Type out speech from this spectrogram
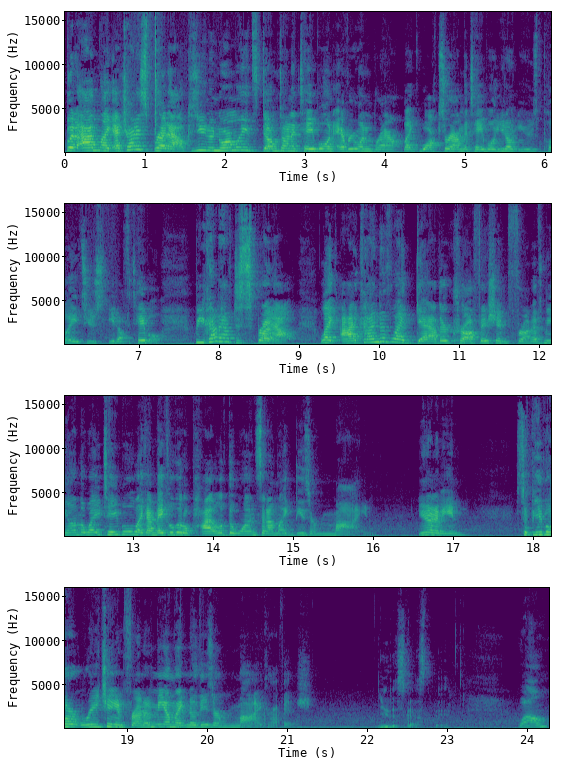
But I'm like, I try to spread out because you know normally it's dumped on a table and everyone round like walks around the table. You don't use plates; you just eat off the table. But you kind of have to spread out. Like I kind of like gather crawfish in front of me on the white table. Like I make a little pile of the ones that I'm like, these are mine. You know what I mean? So people aren't reaching in front of me. I'm like, no, these are my crawfish. You disgust me. Well,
